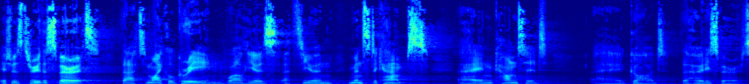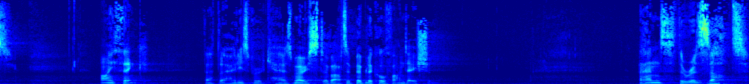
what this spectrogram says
It was through the Spirit that Michael Green, while he was at Iwerne Minster Camps, uh, encountered uh, God the Holy Spirit. I think that the Holy Spirit cares most about a biblical foundation. And the result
